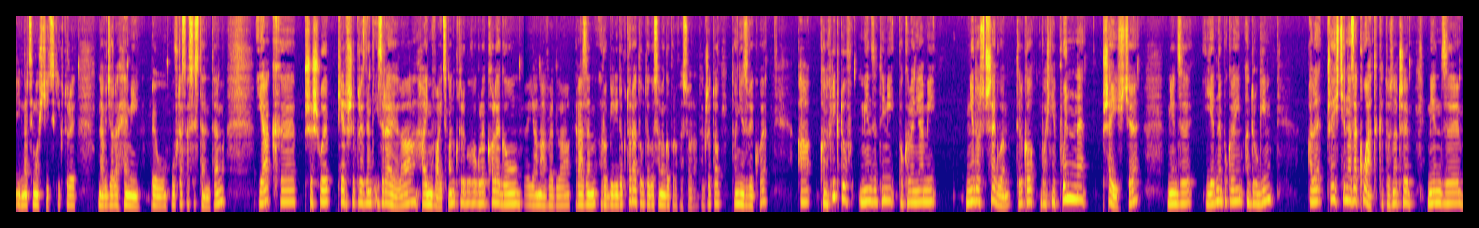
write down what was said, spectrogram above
Ignacy Mościcki, który na Wydziale Chemii był wówczas asystentem, jak e, przyszły pierwszy prezydent Izraela, Chaim Weizmann, który był w ogóle kolegą Jana Wedla. Razem robili doktorat u tego samego profesora. Także to, to niezwykłe. A konfliktów między tymi pokoleniami nie dostrzegłem, tylko właśnie płynne przejście między jednym pokoleniem a drugim, ale przejście na zakładkę, to znaczy między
